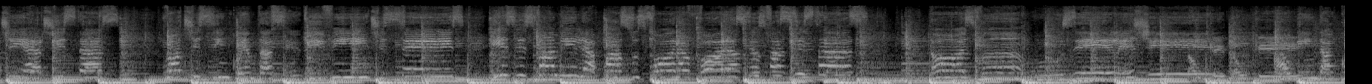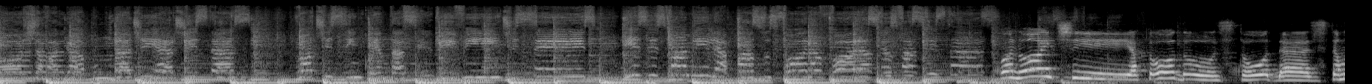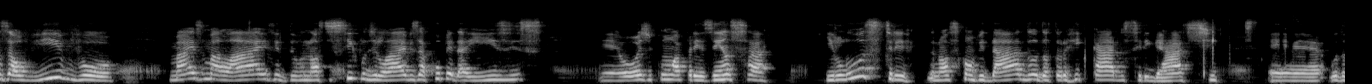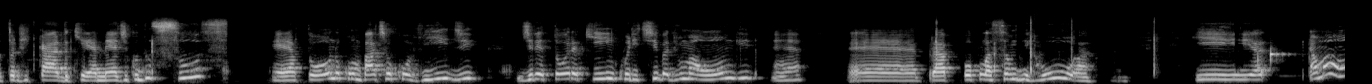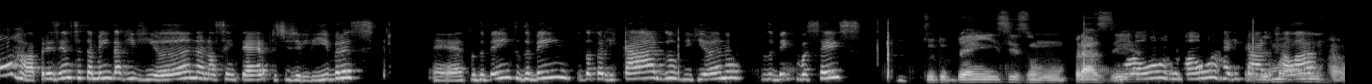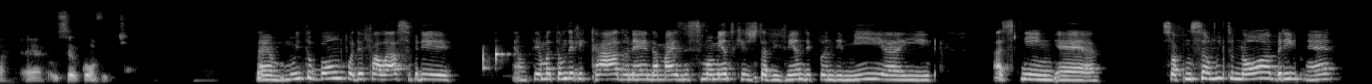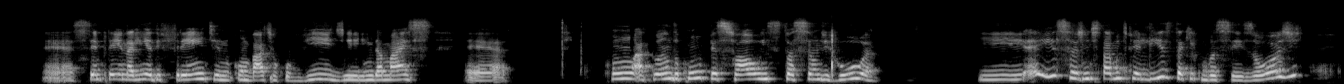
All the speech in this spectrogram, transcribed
de artistas. Vote 50, 126. Isis Família, passos fora, fora, seus fascistas. Nós vamos eleger alguém da corja, vagabunda de artistas. Vote 50, 126. Isis Família, passos fora, fora, seus fascistas. Boa noite a todos, todas. Estamos ao vivo. Mais uma live do nosso ciclo de lives, A Culpa é da Isis. É, hoje com a presença ilustre do nosso convidado, o Dr. Ricardo Sirigatti. É, o Dr. Ricardo, que é médico do SUS, é, atuou no combate ao Covid, diretor aqui em Curitiba de uma ONG, né, é, para a população de rua. E é uma honra a presença também da Viviana, nossa intérprete de Libras. É, tudo bem? Tudo bem, doutor Ricardo, Viviana? Tudo bem com vocês? Tudo bem, Isis, um prazer. Uma honra, uma honra, Ricardo, uma falar. honra é, o seu convite. É muito bom poder falar sobre é um tema tão delicado, né? Ainda mais nesse momento que a gente está vivendo de pandemia e assim, é, sua função muito nobre, né? É, sempre aí na linha de frente no combate ao Covid, ainda mais é, com, atuando com o pessoal em situação de rua. E é isso, a gente está muito feliz de estar aqui com vocês hoje,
